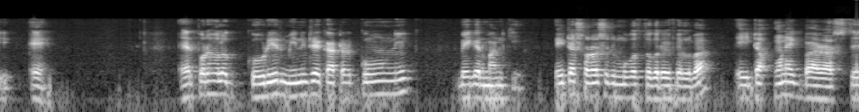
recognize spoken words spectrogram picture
কি? এ এরপরে হলো গৌরীর মিনিটে কাটার কৌণিক বেগের মান কি? এইটা সরাসরি মুখস্থ করে ফেলবা। এইটা অনেকবার আসছে।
